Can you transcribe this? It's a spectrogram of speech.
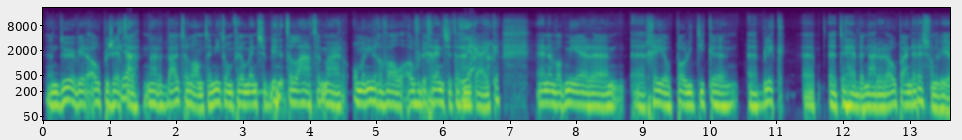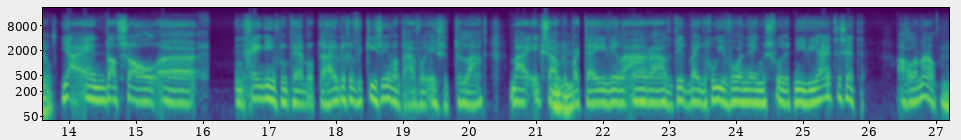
een deur weer openzetten ja. naar het buitenland. En niet om veel mensen binnen te laten, maar om in ieder geval over de grenzen te gaan ja. kijken. En een wat meer geopolitieke blik te hebben naar Europa en de rest van de wereld. Ja, en dat zal uh, geen invloed hebben op de huidige verkiezingen, want daarvoor is het te laat. Maar ik zou mm -hmm. de mhm. partijen willen aanraden dit bij de goede voornemens voor het nieuwe jaar te zetten. Allemaal, ja.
